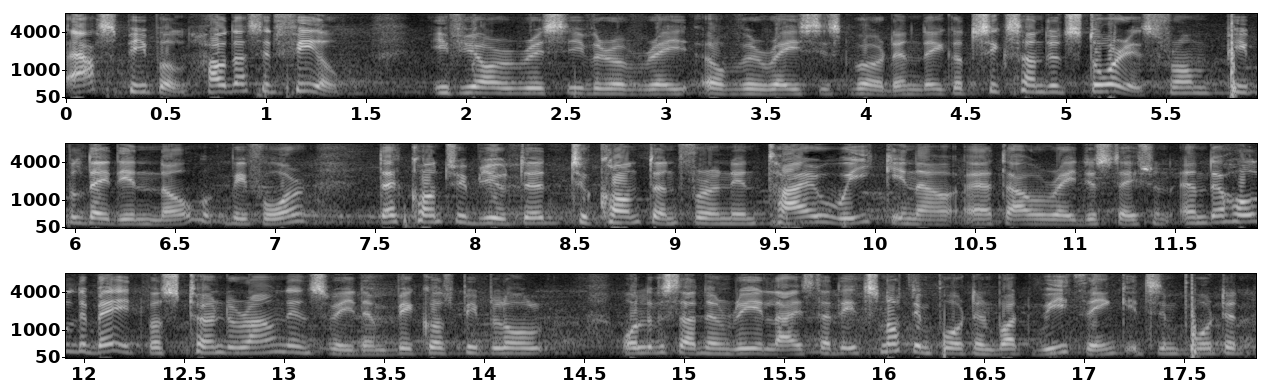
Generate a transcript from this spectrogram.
asked people, "How does it feel?" If you are a receiver of, ra- of a racist word. And they got 600 stories from people they didn't know before that contributed to content for an entire week in our, at our radio station. And the whole debate was turned around in Sweden because people all, all of a sudden realized that it's not important what we think, it's important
